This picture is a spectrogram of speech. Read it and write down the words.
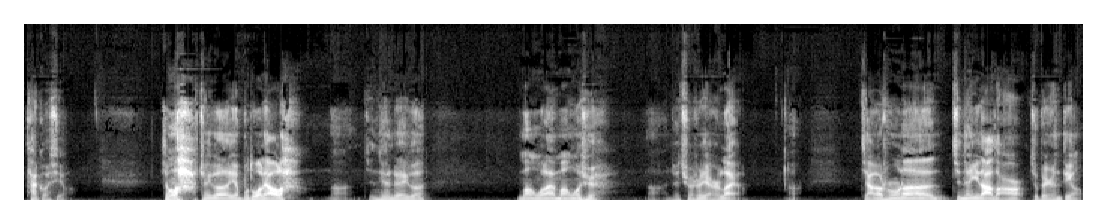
太可惜了。行了，这个也不多聊了啊。今天这个忙过来忙过去，啊，这确实也是累了，啊，甲壳虫呢，今天一大早就被人定了，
